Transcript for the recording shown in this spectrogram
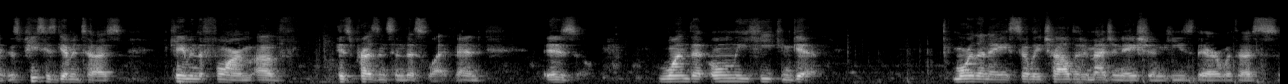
me, this peace he's given to us came in the form of his presence in this life and is one that only he can give. More than a silly childhood imagination, he's there with us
